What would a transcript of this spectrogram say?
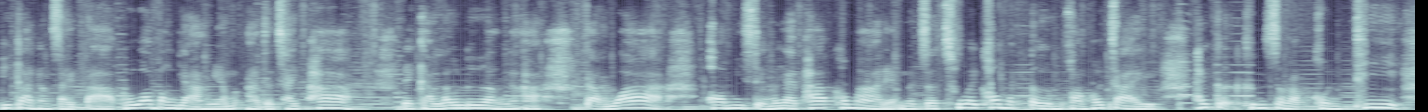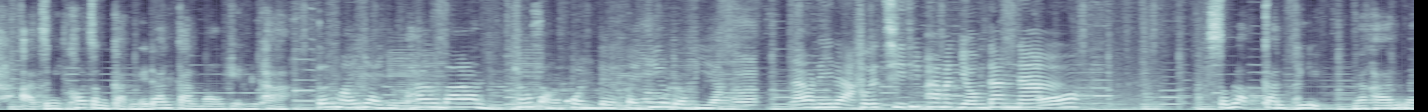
พิการทางสายตา เพราะว่าบางอย่างเนี่ยมันอาจจะใช้ภาพในการเล่าเรื่องนะคะ แต่ว่าพอมีเสียงบรรยายภาพเข้ามาเนี่ยมันจะช่วยเข้ามาเติมความเข้าใจ ให้เกิดขึ้นสำหรับคนที่อาจจะมีข้อจำกัดในด้านการมองเห็นค่ะ ต้นไม้ใหญ่อยู่ข้างบ้าน ทั้งสองคนเดินไปที่ระเบียง แล้วนี่ล่ะเฟิร์สชี้ที่ผ้ามัดย้อมด้านหน้า สำหรับการผลิตนะคะใน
